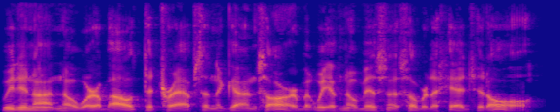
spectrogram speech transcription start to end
We do not know whereabout the traps and the guns are, but we have no business over the hedge at all.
